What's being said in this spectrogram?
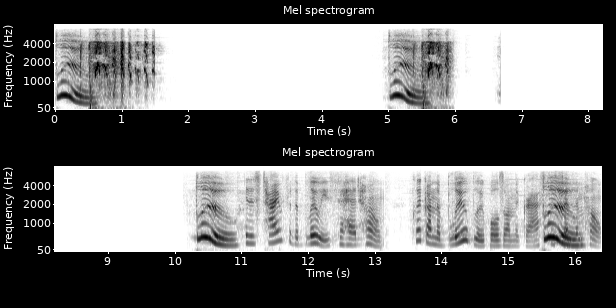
Blue. Blue. Blue. It is time for the blueies to head home. Click on the blue blooples on the grass to Blue. send them home.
